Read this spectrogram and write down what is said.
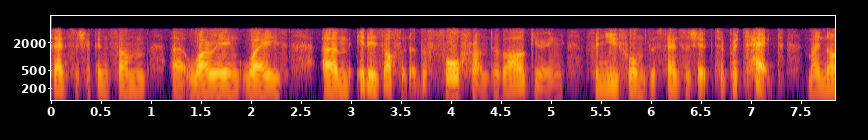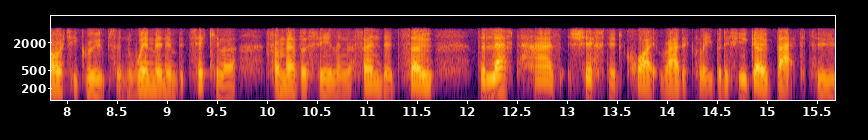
censorship in some uh, worrying ways. Um, it is often at the forefront of arguing for new forms of censorship to protect minority groups and women in particular from ever feeling offended. So the left has shifted quite radically. But if you go back to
